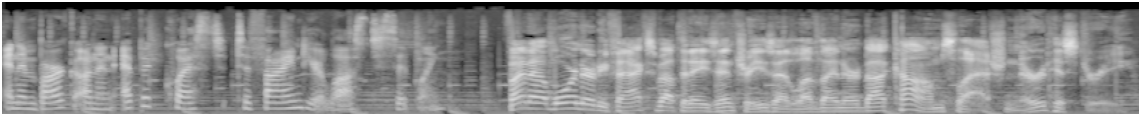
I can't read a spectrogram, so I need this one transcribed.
and embark on an epic quest to find your lost sibling. Find out more nerdy facts about today's entries at lovethynerd.com slash nerdhistory.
